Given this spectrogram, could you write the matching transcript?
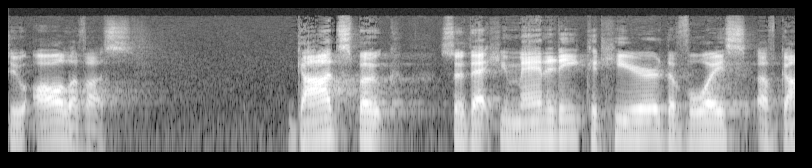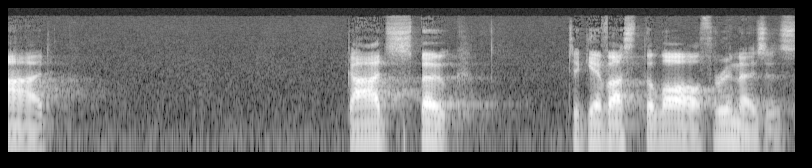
to all of us. God spoke so that humanity could hear the voice of God. God spoke to give us the law through Moses.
